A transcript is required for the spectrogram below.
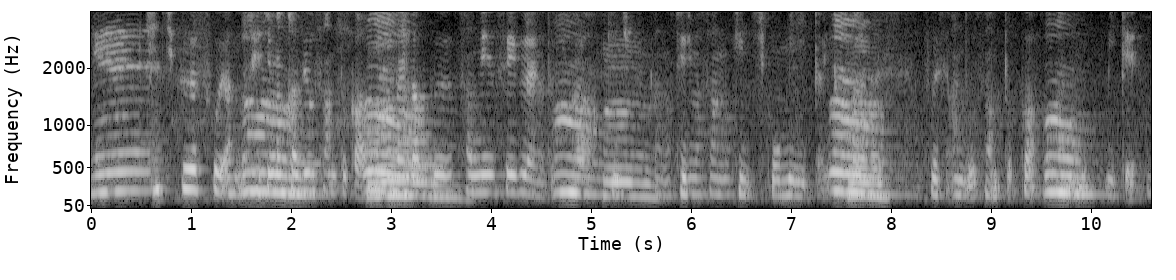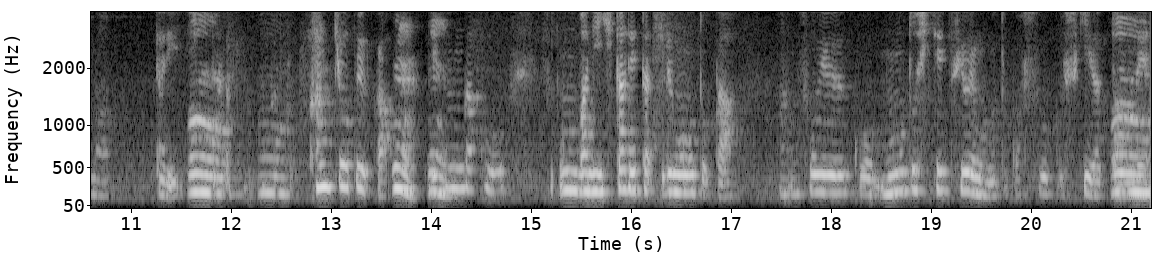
ね。建築がすごいあのうん。瀬島和代さんとか、うん。大学3年生ぐらいの時からうん。建築、うんあの瀬島さんの建築を見に行ったりとうか、ん。そうですね安藤さんとか、うん。あの見て回ったりして、うん。なんか環境というか、うん。自分がこうそこの場に浸れているものとかあのそういうこうものとして強いものとかすごく好きだったので、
